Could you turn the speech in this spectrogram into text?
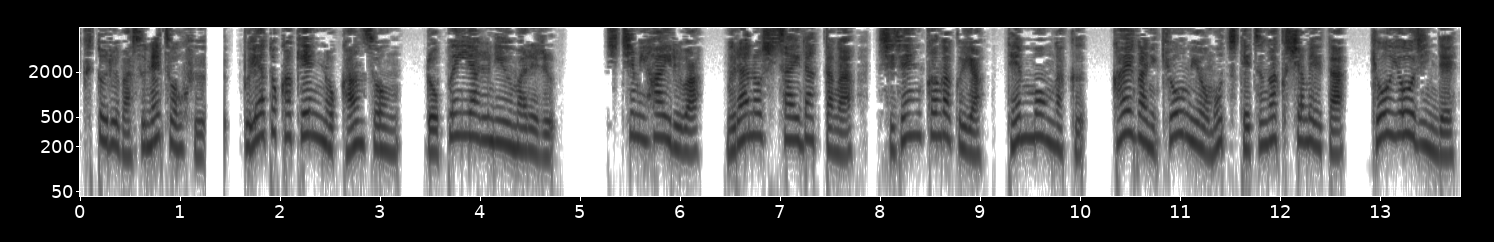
クトル・バスネツォフ、ブヤトカ県の関村、ロプイヤルに生まれる。父ミハイルは村の司祭だったが、自然科学や天文学、絵画に興味を持つ哲学者めいた教養人で、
